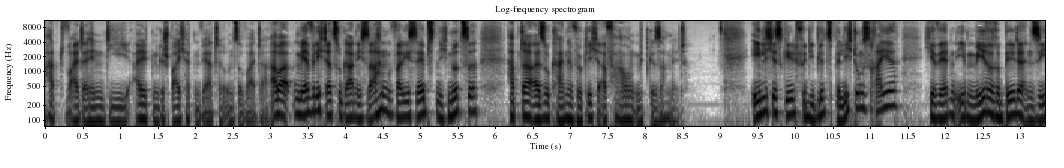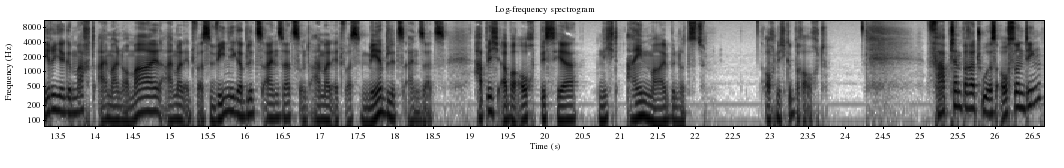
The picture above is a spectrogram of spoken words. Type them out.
hat weiterhin die alten gespeicherten Werte und so weiter. Aber mehr will ich dazu gar nicht sagen, weil ich es selbst nicht nutze, habe da also keine wirkliche Erfahrung mitgesammelt. Ähnliches gilt für die Blitzbelichtungsreihe. Hier werden eben mehrere Bilder in Serie gemacht, einmal normal, einmal etwas weniger Blitzeinsatz und einmal etwas mehr Blitzeinsatz. Habe ich aber auch bisher nicht einmal benutzt. Auch nicht gebraucht. Farbtemperatur ist auch so ein Ding.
